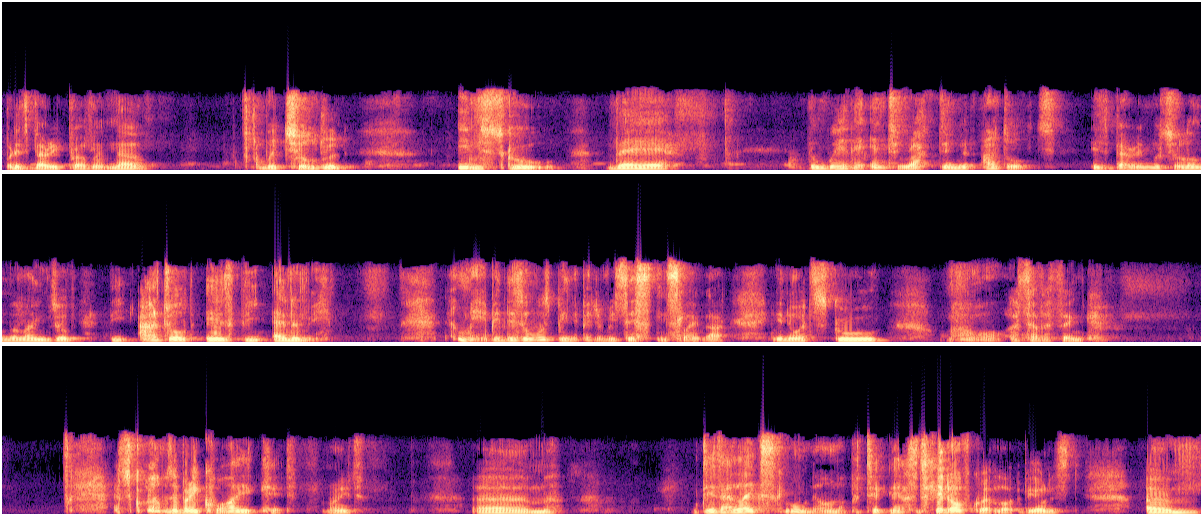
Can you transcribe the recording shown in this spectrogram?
but it's very prevalent now. With children in school, they the way they're interacting with adults is very much along the lines of the adult is the enemy. Now, maybe there's always been a bit of resistance like that. You know, at school, oh, let's have a think. At school, I was a very quiet kid, right? Um, did I like school? No, not particularly. I stayed off quite a lot, to be honest. Um,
